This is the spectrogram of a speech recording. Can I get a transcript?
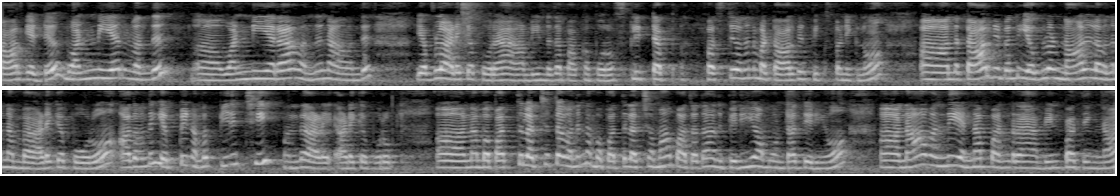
டார்கெட்டு ஒன் இயர் வந்து ஒன் இயராக வந்து நான் வந்து எவ்வளோ அடைக்க போகிறேன் அப்படின்றத பார்க்க போகிறோம் ஸ்பிளிட் அப் ஃபஸ்ட்டு வந்து நம்ம டார்கெட் ஃபிக்ஸ் பண்ணிக்கணும். அந்த டார்கெட் வந்து எவ்வளோ நாளில் வந்து நம்ம அடைக்க போகிறோம் அதை வந்து எப்படி நம்ம பிரித்து வந்து அடை அடைக்க போகிறோம் நம்ம பத்து லட்சத்தை வந்து நம்ம பத்து லட்சமாக பார்த்தா தான் அது பெரிய அமௌண்ட்டாக தெரியும். நான் வந்து என்ன பண்ணுறேன் அப்படின்னு பார்த்தீங்கன்னா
